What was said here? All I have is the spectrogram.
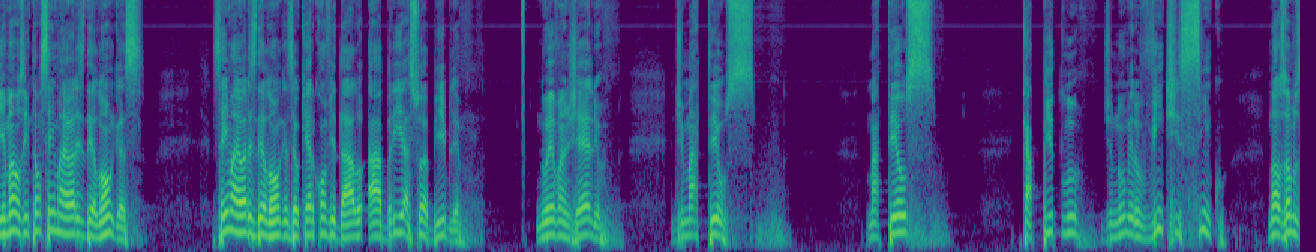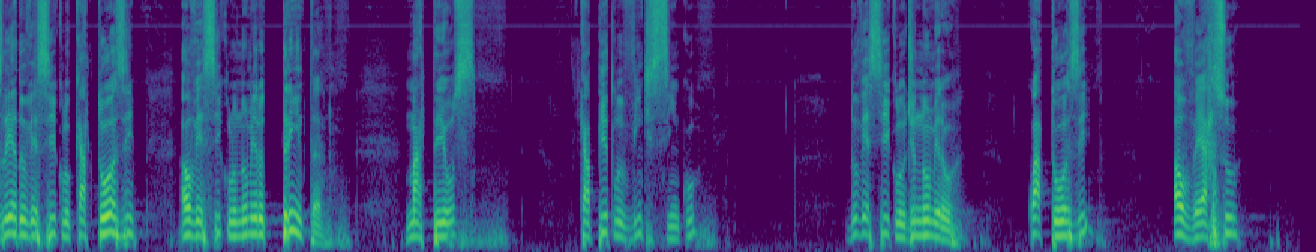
Irmãos, então, sem maiores delongas, sem maiores delongas, eu quero convidá-lo a abrir a sua Bíblia no Evangelho de Mateus. Mateus, capítulo de número 25. Nós vamos ler do versículo 14 ao versículo número 30. Mateus, capítulo 25 do versículo de número 14 ao verso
